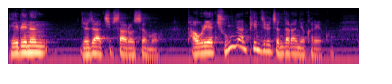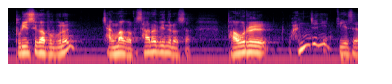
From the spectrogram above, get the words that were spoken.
베베는 여자 집사로서 뭐 바울의 중요한 편지를 전달한 역할을 했고 브리스가 부부는 장막업 산업인으로서 바울을 완전히 뒤에서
